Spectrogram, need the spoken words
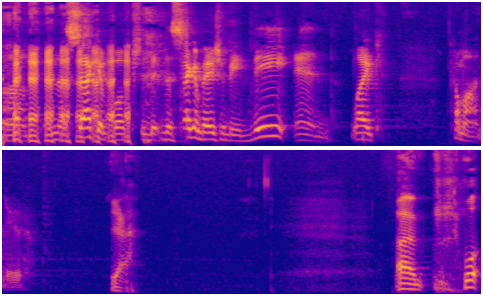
um, and the second book should be, the second page should be "The end." Like, come on, dude. Yeah, um, well,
